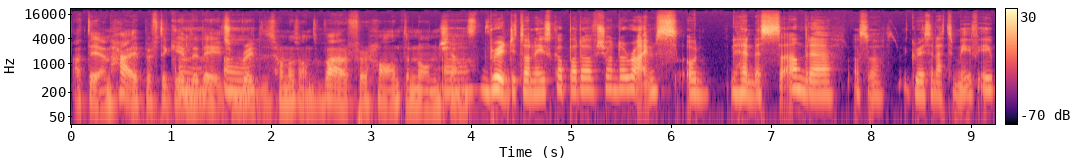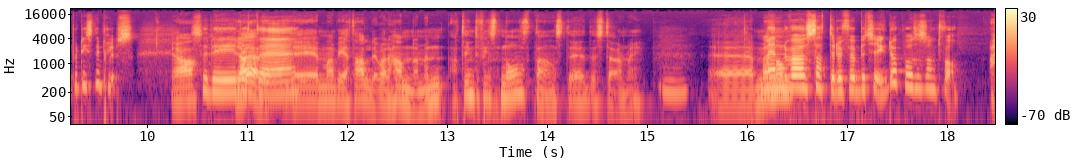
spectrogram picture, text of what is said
att det är en hype efter Gilded Ja, Age ja. och Bridgerton och sånt. Varför har inte någon Ja. tjänst? Bridgerton är ju skapad av Shonda Rhimes och hennes andra, alltså Grey's Anatomy, är ju på Disney+. Plus. Ja, Så det är ja, ja, lite... det, man vet aldrig var det hamnar. Men att det inte finns någonstans, det, det stör mig. Mm. Eh, men Men, om, vad satte du för betyg då på säsong två? ah,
